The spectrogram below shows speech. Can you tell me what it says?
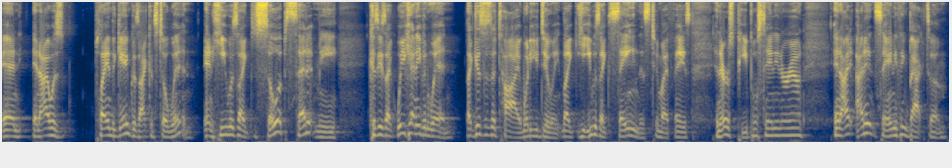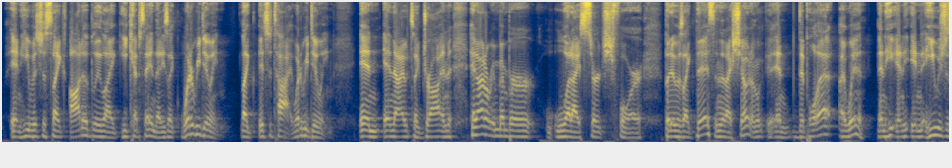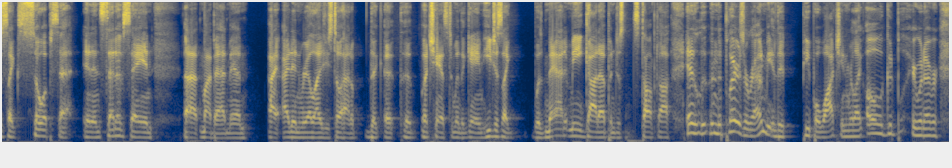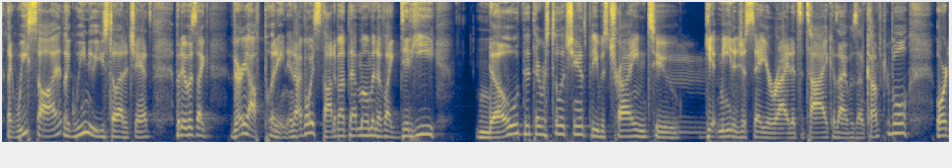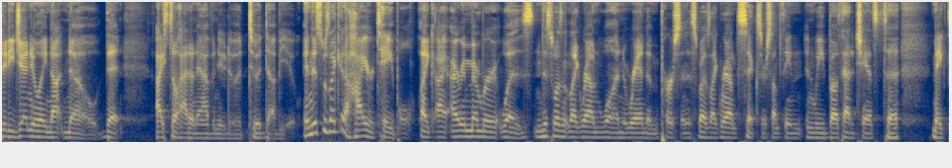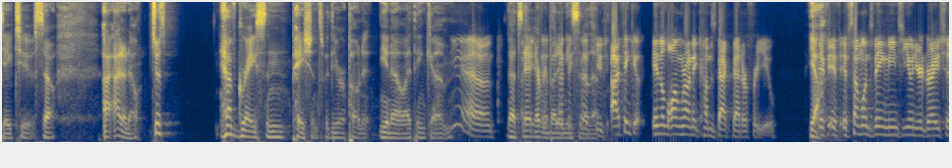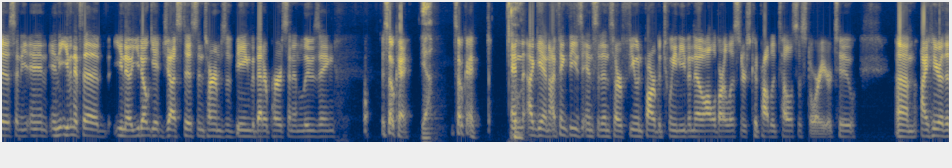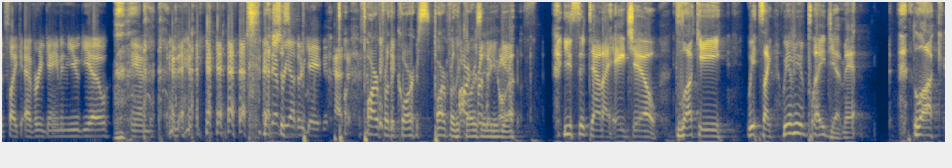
and and I was playing the game because I could still win. And he was like so upset at me because he's like, "We can't even win. Like this is a tie. What are you doing?" Like he, he was like saying this to my face, and there was people standing around. And I, I didn't say anything back to him. And he was just like audibly like he kept saying that. He's like, What are we doing? Like it's a tie. What are we doing? And and I was like draw and and I don't remember what I searched for, but it was like this, and then I showed him and they pull that, I win. And he and, and he was just like so upset. And instead of saying, uh, my bad, man, I, I didn't realize you still had a the, a, the, a chance to win the game. He just like was mad at me, got up and just stomped off. And, and the players around me, the people watching, were like, "Oh, good play or whatever." Like we saw it, like we knew you still had a chance, but it was like very off-putting. And I've always thought about that moment of like, did he know that there was still a chance, but he was trying to mm. get me to just say you're right, it's a tie because I was uncomfortable, or did he genuinely not know that? I still had an avenue to a, to a W. And this was like at a higher table. Like I, I remember it was, this wasn't like round one, random person. This was like round six or something. And we both had a chance to make day two. So I, I don't know. Just have grace and patience with your opponent. You know, I think um, Yeah. that's think everybody that's- needs to know that. huge. I think in the long run, it comes back better for you. Yeah. If, if if someone's being mean to you and you're gracious, and, and and even if the you know you don't get justice in terms of being the better person and losing, it's okay. Yeah. it's okay. And again, I think these incidents are few and far between. Even though all of our listeners could probably tell us a story or two. Um, I hear that's like every game in Yu-Gi-Oh, and and and, and every other game in Magic. Par for the course. Par for the Par course. for and the you go. course. You sit down. I hate you. Lucky. We, it's like we haven't even played yet, man. Luck.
